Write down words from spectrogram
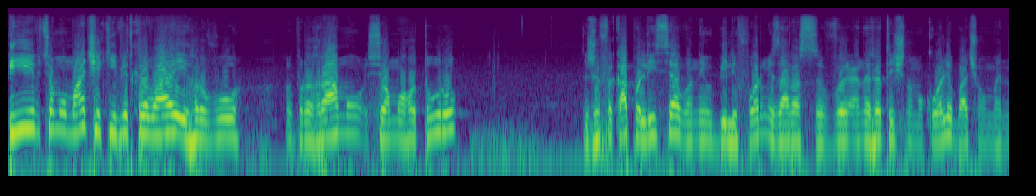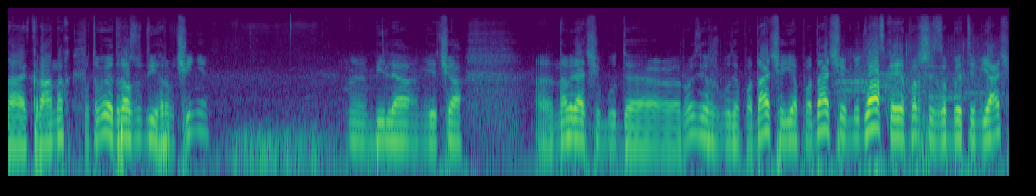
І в цьому матчі, який відкриває ігрову програму сьомого туру. ЖФК Полісся, вони у білій формі. Зараз в енергетичному колі, бачимо ми на екранах. Готові одразу дві гравчині е, біля м'яча. Е, Навряд чи буде розіграш, буде подача. Є подача. Будь ласка, є перший забитий м'яч.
